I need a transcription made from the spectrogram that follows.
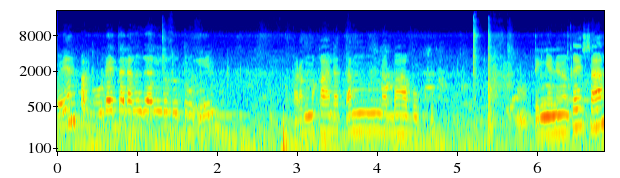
Ba yan, pag gulay talagang lulutuin, parang makalat ang lababo ko. O, tingnan nyo guys ha.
